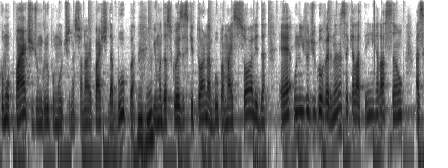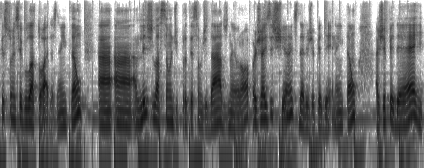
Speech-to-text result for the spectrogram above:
como parte de um grupo multinacional e parte da Bupa, uhum. e uma das coisas que torna a Bupa mais sólida é o nível de governança que ela tem em relação às questões regulatórias, né? Então, a, a legislação de proteção de dados na Europa já existia antes da LGPD, né? Então, a GPDR,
